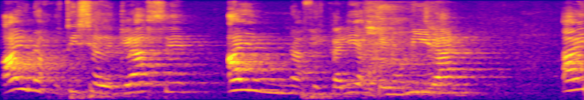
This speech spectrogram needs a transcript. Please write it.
Hay una justicia de clase, hay una fiscalía que no miran, hay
